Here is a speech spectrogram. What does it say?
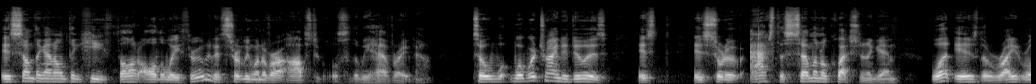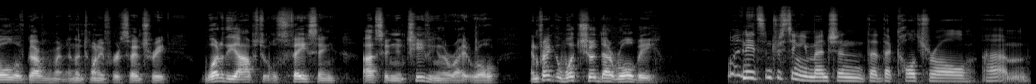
is something I don't think he thought all the way through, and it's certainly one of our obstacles that we have right now. So what we're trying to do is is is sort of ask the seminal question again: What is the right role of government in the 21st century? What are the obstacles facing us in achieving the right role? And frankly, what should that role be? Well, and it's interesting you mentioned the, the cultural um,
